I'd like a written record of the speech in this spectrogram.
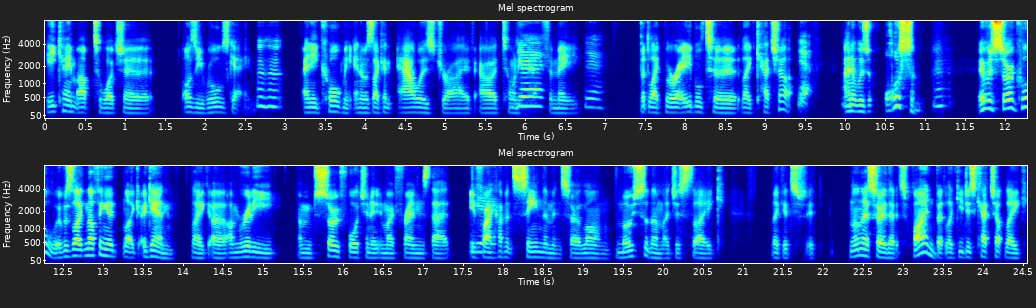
he came up to watch a aussie rules game hmm and he called me and it was like an hour's drive hour 20 Yeah. for me Yeah. but like we were able to like catch up Yeah. and it was awesome Mm. it was so cool it was like nothing it like again like uh, i'm really i'm so fortunate in my friends that if i haven't seen them in so long most of them are just like like it's it not necessarily that it's fine but like you just catch up like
